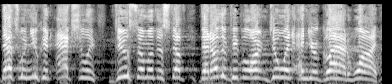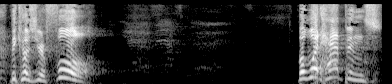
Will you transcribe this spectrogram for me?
that's when you can actually do some of the stuff that other people aren't doing and you're glad. Why? Because you're full. But what happens?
